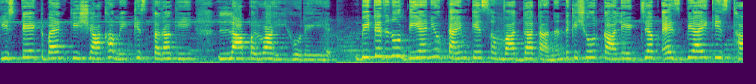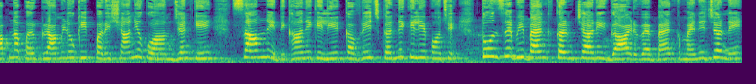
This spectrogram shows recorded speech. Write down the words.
कि स्टेट बैंक की शाखा में किस तरह की लापरवाही लापरवाही हो रही है। बीते दिनों डीएनयू टाइम के संवाददाता नंद किशोर कालेट जब एसबीआई की स्थापना पर ग्रामीणों की परेशानियों को आमजन के सामने दिखाने के लिए कवरेज करने के लिए पहुँचे तो उनसे भी बैंक कर्मचारी गार्ड व बैंक मैनेजर ने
